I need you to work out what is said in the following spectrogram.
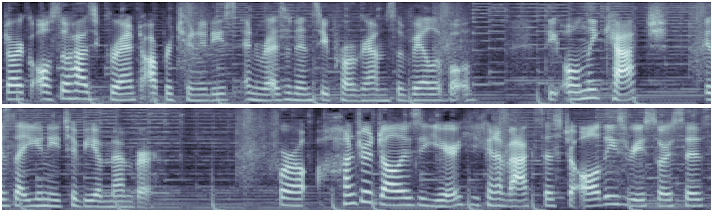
Dark also has grant opportunities and residency programs available. The only catch is that you need to be a member. For $100 a year, you can have access to all these resources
